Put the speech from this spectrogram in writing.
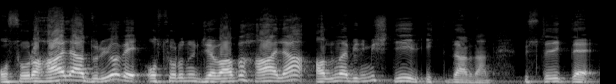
O soru hala duruyor ve o sorunun cevabı hala alınabilmiş değil iktidardan. Üstelik de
